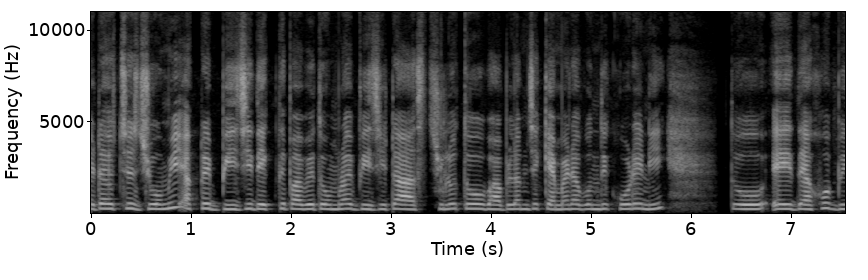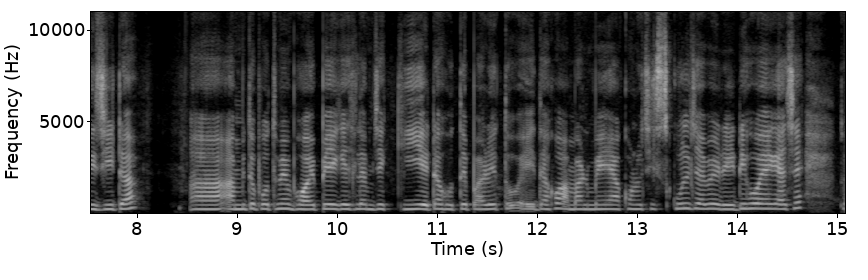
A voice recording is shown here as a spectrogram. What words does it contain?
এটা হচ্ছে জমি। একটা বিজি দেখতে পাবে তোমরা। বিজিটা আসছিল। তো ভাবলাম যে ক্যামেরা বন্দি করে নিই। তো এই দেখো বিজিটা আমি তো প্রথমে ভয় পেয়ে গেছিলাম যে কি এটা হতে পারে। তো এই দেখো আমার মেয়ে এখন হচ্ছে স্কুল যাবে রেডি হয়ে গেছে। তো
